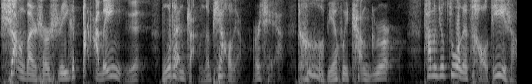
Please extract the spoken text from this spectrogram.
上半身是一个大美女，不但长得漂亮，而且呀特别会唱歌。他们就坐在草地上，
